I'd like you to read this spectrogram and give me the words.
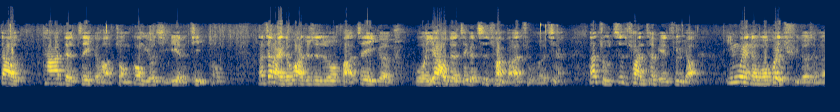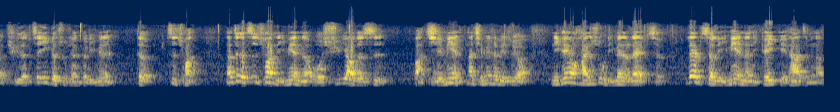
到它的这个哈，总共有几列的尽头。那再来的话，就是说把这个我要的这个字串把它组合起来。那组字串特别注意啊。因为呢，我会取得什么呢？取得这一个储存格里面的的字串。那这个字串里面呢，我需要的是把前面，那前面特别重要，你可以用函数里面的 left，left 里面呢，你可以给它什么呢？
